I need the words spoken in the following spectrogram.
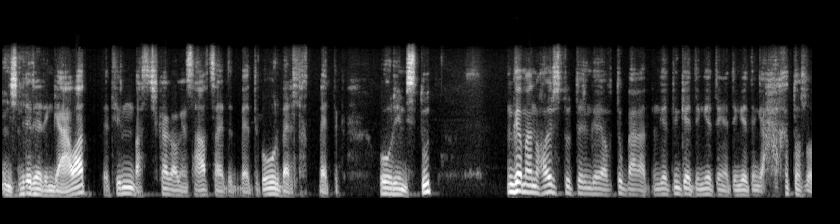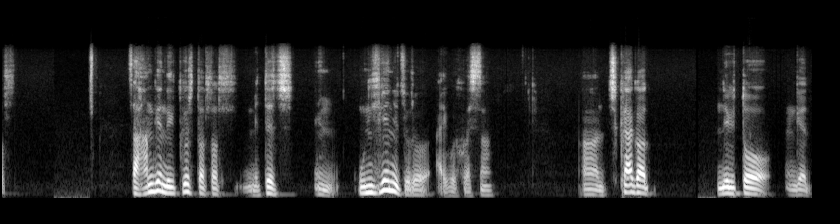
инженерээр ингээ аваад тэр нь бас Чикагогийн South Side-д байдаг өөр барилгад байдаг өөр юм студ. Ингээ маань хоёр студээр ингээ явдаг байгаад ингээд ингээд ингээд ингээд ингээд ингээ харахад бол за хамгийн нэгдүгüрт бол мэдээж энэ үнэлгээний зөрөө айгүй их байсан. Аа Чикагод нэг дуу ингээд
